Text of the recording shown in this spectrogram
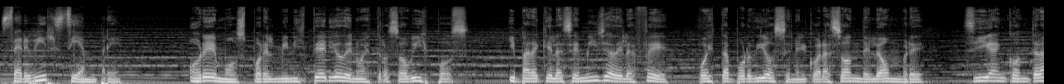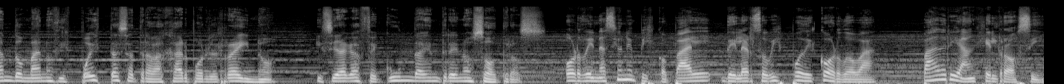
servir siempre. Oremos por el ministerio de nuestros obispos y para que la semilla de la fe, puesta por Dios en el corazón del hombre, siga encontrando manos dispuestas a trabajar por el reino y se haga fecunda entre nosotros. Ordenación episcopal del arzobispo de Córdoba, Padre Ángel Rossi.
